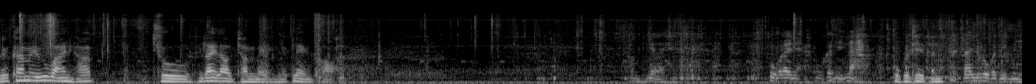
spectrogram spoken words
Welcome everyone ครับ to ได้เราทำเองนักเลงพอทำที่อะไรปลูกอะไรเนี่ยปลูกกระถินนะปกตินั้นได้ปลูกกระถินนี่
